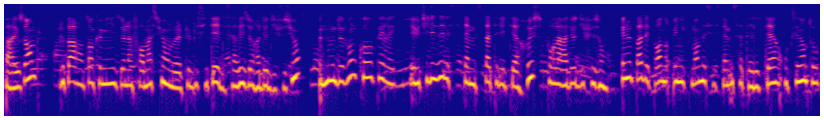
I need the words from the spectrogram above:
Par exemple, je parle en tant que ministre de l'Information, de la Publicité et des services de radiodiffusion, nous devons coopérer et utiliser les systèmes satellitaires russes pour la radiodiffusion et ne pas dépendre uniquement des systèmes satellitaires occidentaux.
